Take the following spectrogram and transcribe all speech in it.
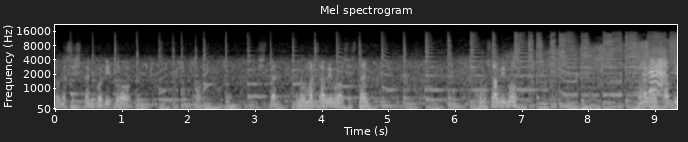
Yung assistant ko dito oh. Oh. Assistant. Anong masabi mo assistant? Anong masabi mo? Wala kang masabi?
